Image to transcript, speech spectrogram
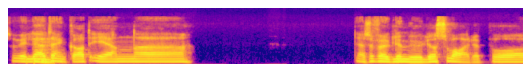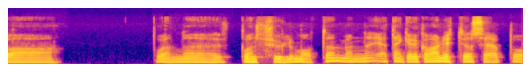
Så vil jeg Mm. tenke at en eh, Det er selvfølgelig umulig å svare på, på, en, på en full måte, men jeg tenker det kan være nyttig å se på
